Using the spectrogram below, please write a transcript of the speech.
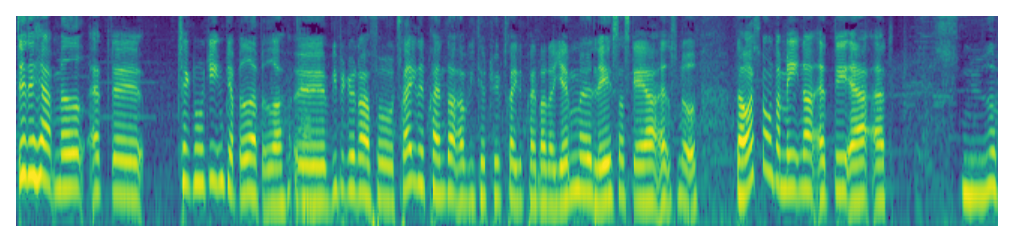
det er det her med, at øh, teknologien bliver bedre og bedre. Ja. Øh, vi begynder at få 3D-printer, og vi kan købe 3D-printer derhjemme, laserskærer, alt sådan noget. Der er også nogen, der mener, at det er at snyde.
